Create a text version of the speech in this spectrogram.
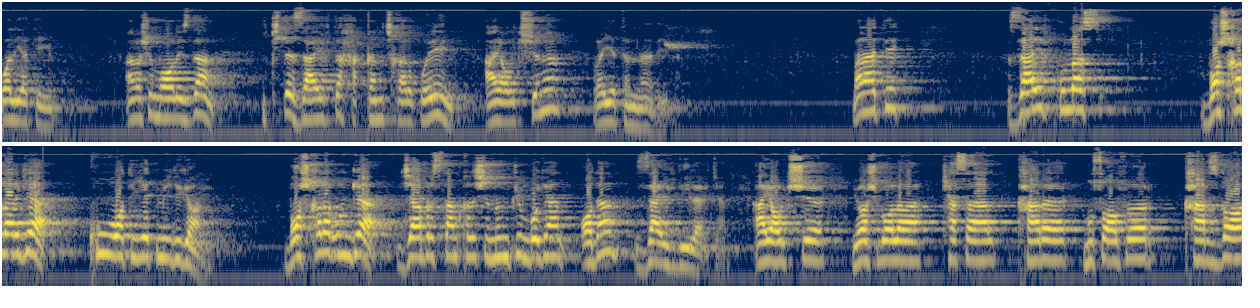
wal yatim." Ana shu molingizdan ikkita zaifni haqqini chiqarib qo'ying, ayol kishini va yetimni deydi. Mana aytdik, zaif xullas boshqalarga quvvati yetmaydigan, boshqalar unga jabriston qilishi mumkin bo'lgan odam zaif deyilar ekan. Ayol kishi, yosh bola, kasal, qari, musofir, qarzdor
